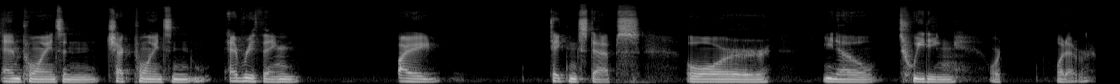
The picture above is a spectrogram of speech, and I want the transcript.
endpoints and checkpoints and everything by taking steps or you know tweeting or whatever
